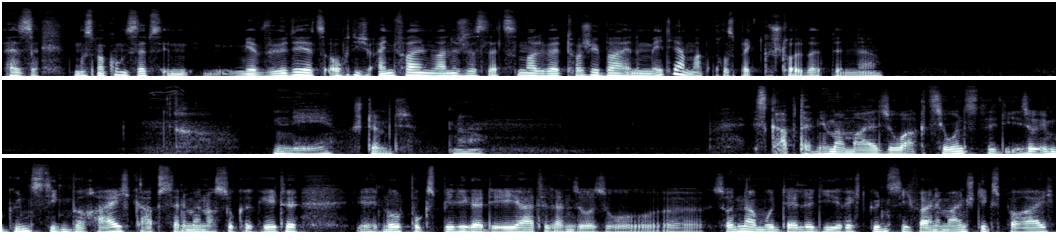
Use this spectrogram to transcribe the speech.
also, muss mal gucken, selbst im, mir würde jetzt auch nicht einfallen, wann ich das letzte Mal über Toshiba in einem Mediamarkt-Prospekt gestolpert bin, ja. Nee, stimmt. Ja es gab dann immer mal so Aktions, so im günstigen Bereich gab es dann immer noch so Geräte. Äh, Notebooksbilliger.de hatte dann so, so äh, Sondermodelle, die recht günstig waren im Einstiegsbereich.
